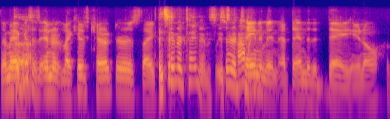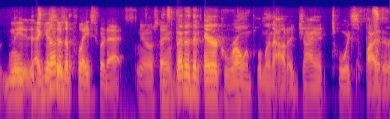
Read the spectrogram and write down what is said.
I mean, I guess it's inter- like his character is like It's entertaining. It's, it's, it's comedy. entertainment at the end of the day, you know. I guess there's a place for that, you know what I'm It's better than Eric Rowan pulling out a giant toy spider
